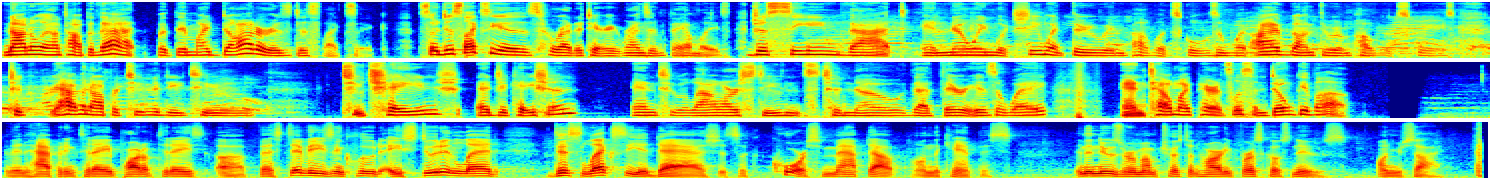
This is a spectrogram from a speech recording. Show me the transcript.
Not only on top of that, but then my daughter is dyslexic. So dyslexia is hereditary, it runs in families. Just seeing that and knowing what she went through in public schools and what I've gone through in public schools, to have an opportunity to, to change education and to allow our students to know that there is a way and tell my parents, listen, don't give up. And then happening today, part of today's uh, festivities include a student-led dyslexia dash. It's a course mapped out on the campus. In the newsroom, I'm Tristan Hardy, First Coast News, on your side.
